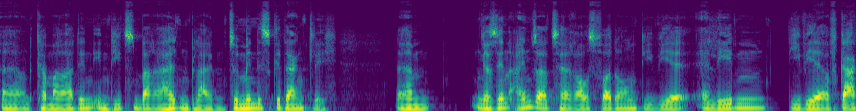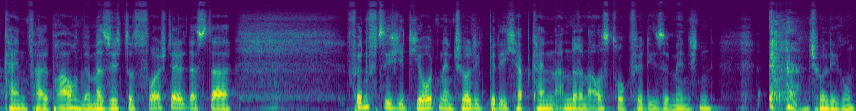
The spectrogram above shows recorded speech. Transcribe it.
äh, und Kameradinnen in Dietzenbach erhalten bleiben, zumindest gedanklich. Ähm, das sind Einsatzherausforderungen, die wir erleben, die wir auf gar keinen Fall brauchen. Wenn man sich das vorstellt, dass da 50 Idioten, entschuldigt bitte, ich habe keinen anderen Ausdruck für diese Menschen, Entschuldigung,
